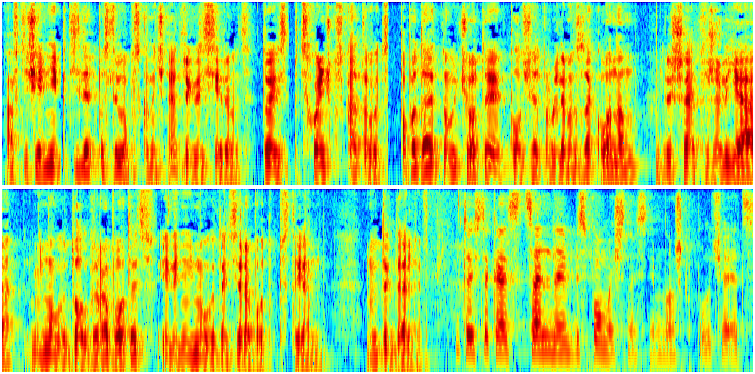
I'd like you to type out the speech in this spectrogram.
а в течение пяти лет после выпуска начинают регрессировать. То есть потихонечку скатываются, попадают на учеты, получают проблемы с законом, лишаются жилья, не могут долго работать или не могут найти работу постоянно, ну и так далее. То есть такая социальная беспомощность немножко получается.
